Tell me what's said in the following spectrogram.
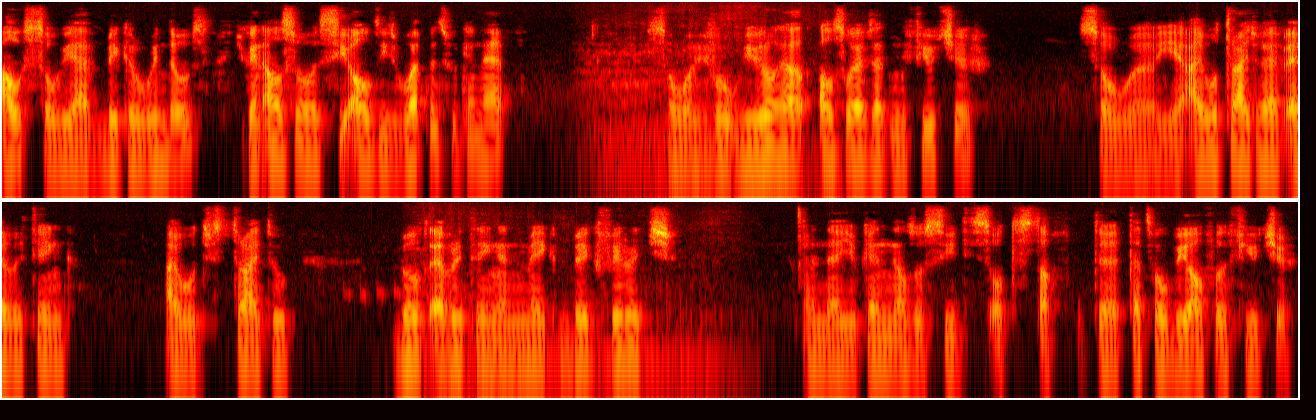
house so we have bigger windows. You can also see all these weapons we can have. So we will, also have that in the future. So uh, yeah I will try to have everything. I will just try to build everything and make a big village. And uh, you can also see this other stuff but, uh, that will be all for the future.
